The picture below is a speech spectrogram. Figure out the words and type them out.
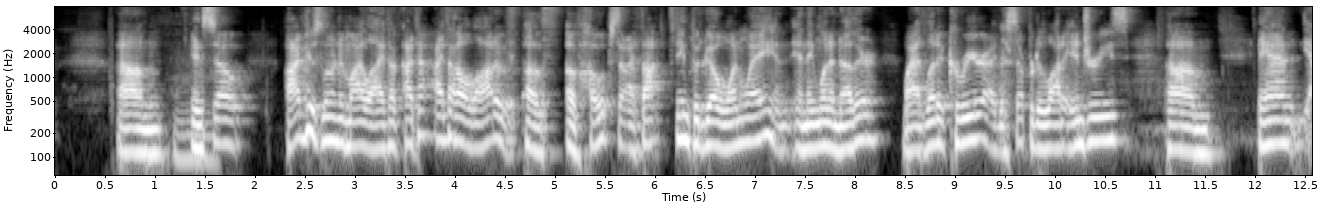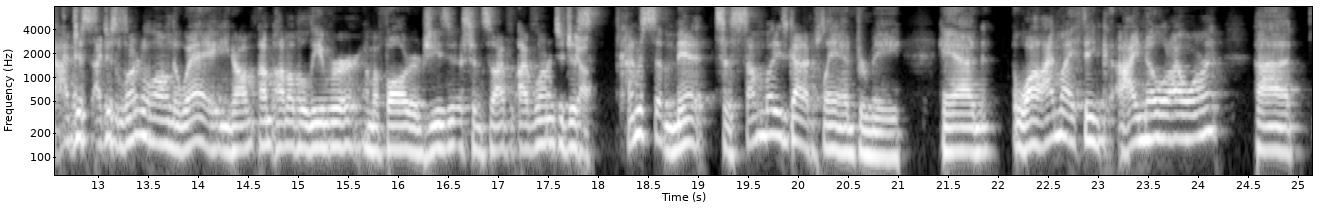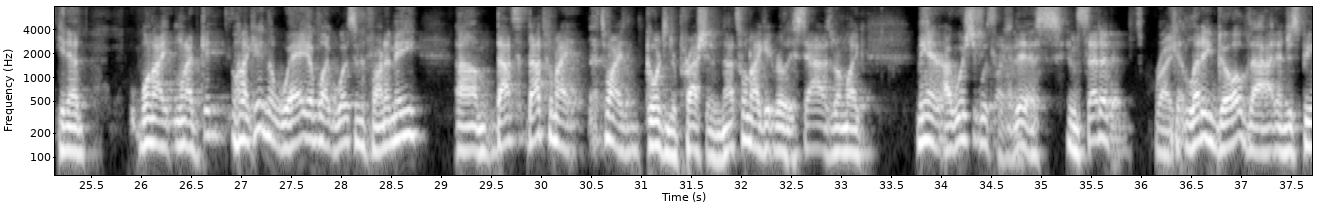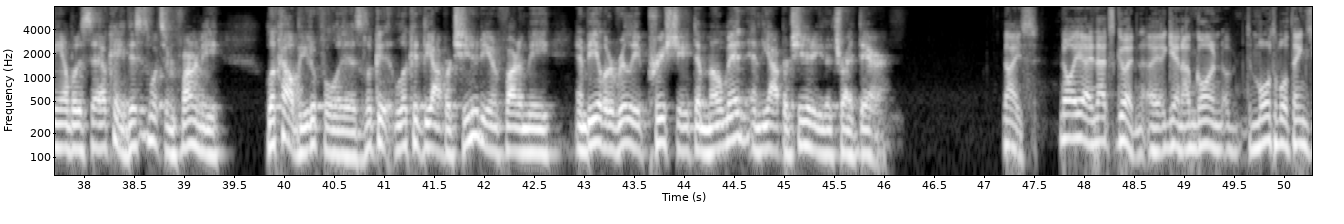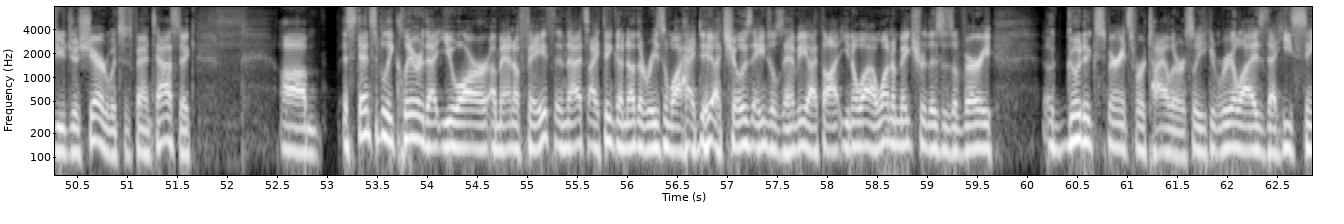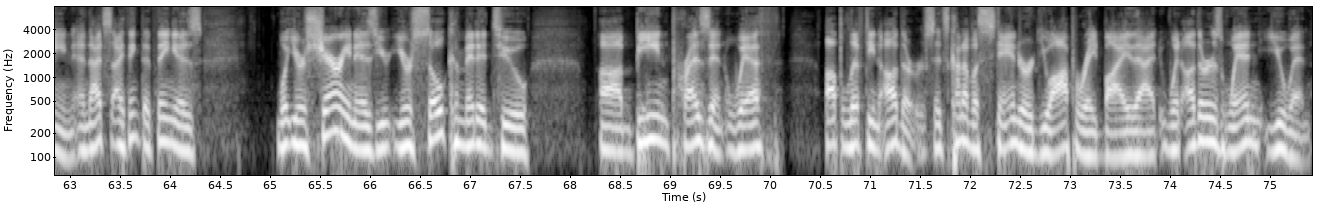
Um, And so I've just learned in my life, I've, I've, had- I've had a lot of, of, of hopes that I thought things would go one way and, and they went another. My athletic career, I just suffered a lot of injuries. Um, and yeah, I just, I just learned along the way, you know, I'm, I'm, a believer, I'm a follower of Jesus. And so I've, I've learned to just kind of submit to somebody's got a plan for me. And while I might think I know what I want, uh, you know, when I when I get when I get in the way of like what's in front of me, um, that's that's when I that's when I go into depression. That's when I get really sad. Is when I'm like, man, I wish it was like this. Instead of right. letting go of that and just being able to say, okay, this is what's in front of me. Look how beautiful it is. Look at look at the opportunity in front of me and be able to really appreciate the moment and the opportunity that's right there. Nice. No, yeah, and that's good. Again, I'm going to multiple things you just shared, which is fantastic. Um, ostensibly clear that you are a man of faith, and that's I think another reason why I did I chose Angels Envy. I thought, you know what, I want to make sure this is a very a good experience for Tyler, so he can realize that he's seen. And that's I think the thing is, what you're sharing is you're, you're so committed to uh, being present with uplifting others. It's kind of a standard you operate by that when others win, you win.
